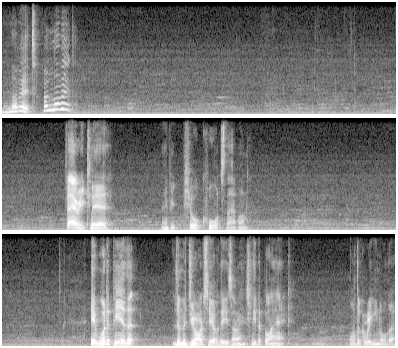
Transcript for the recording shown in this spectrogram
love it. I love it. Very clear. Maybe pure quartz that one. It would appear that the majority of these are actually the black. Or the green or the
